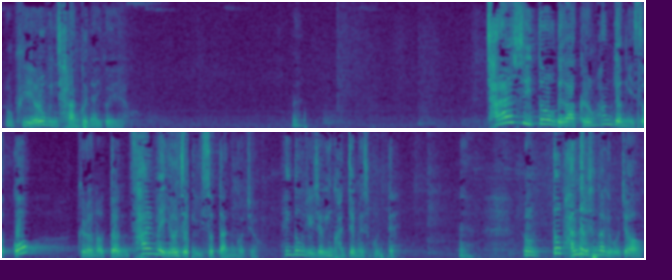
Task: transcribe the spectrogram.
그럼 그게 여러분이 잘한 거냐 이거예요. 네? 잘할 수 있도록 내가 그런 환경이 있었고 그런 어떤 삶의 여정이 있었다는 거죠. 행동주의적인 관점에서 볼 때. 네. 그럼 또 반대로 생각해 보죠.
